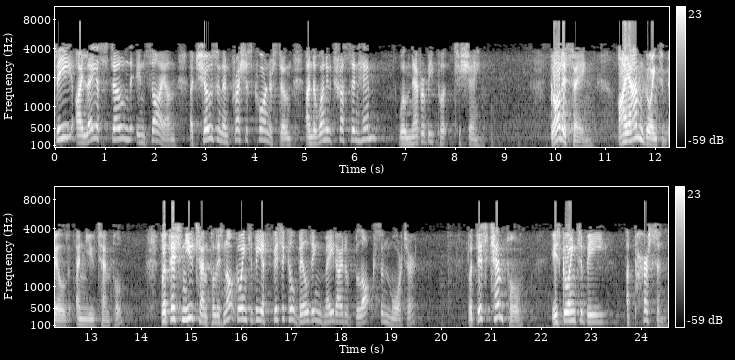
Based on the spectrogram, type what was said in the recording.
See, I lay a stone in Zion, a chosen and precious cornerstone, and the one who trusts in him will never be put to shame. God is saying, I am going to build a new temple, but this new temple is not going to be a physical building made out of blocks and mortar, but this temple is going to be a person.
